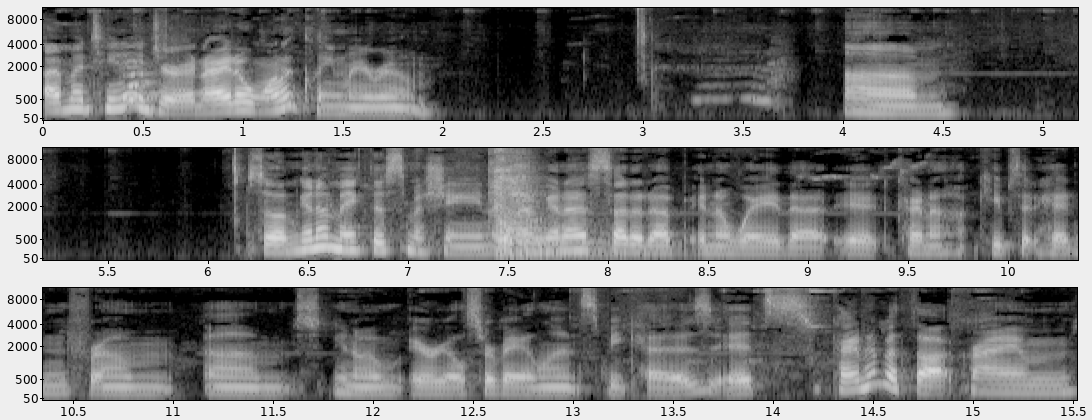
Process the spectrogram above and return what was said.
I'm a teenager and I don't want to clean my room. Um, so I'm gonna make this machine and I'm gonna set it up in a way that it kind of keeps it hidden from, um, you know, aerial surveillance because it's kind of a thought crime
